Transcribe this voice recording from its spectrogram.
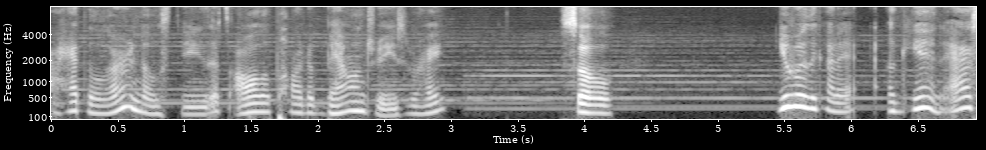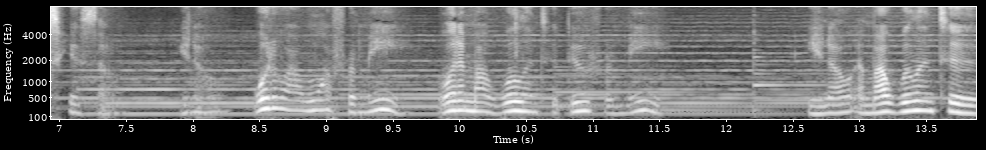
I had to learn those things. That's all a part of boundaries, right? So you really got to, again, ask yourself, you know, what do I want for me? What am I willing to do for me? You know, am I willing to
